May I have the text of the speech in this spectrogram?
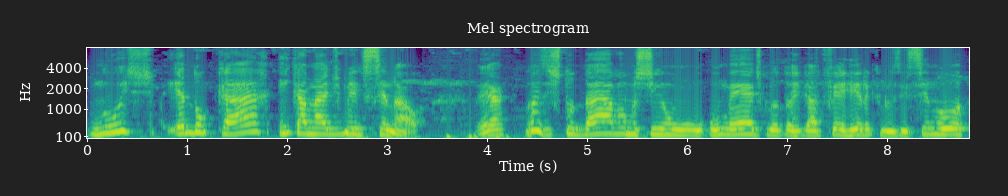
nos educar em canais medicinal. Né? Nós estudávamos, tinha um, um médico, o doutor Ricardo Ferreira, que nos ensinou,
